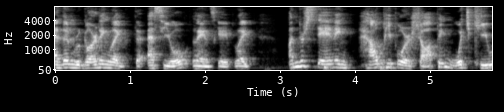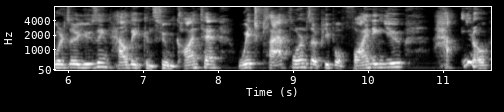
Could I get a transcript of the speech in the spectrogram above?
and then regarding like the SEO landscape, like understanding how people are shopping, which keywords they're using, how they consume content, which platforms are people finding you. How, you know,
